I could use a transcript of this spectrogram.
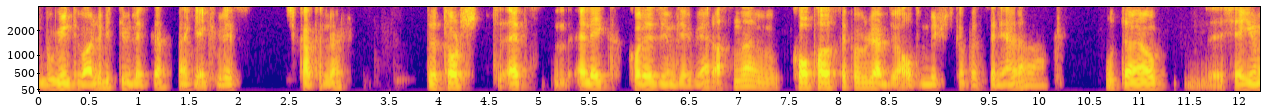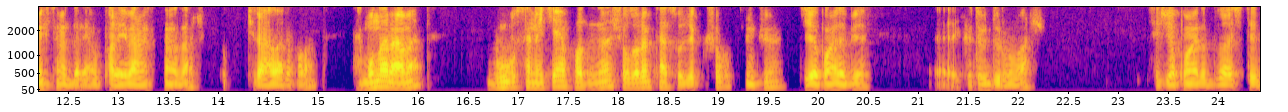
bugün itibariyle bitti biletler. Belki ek bilet çıkartırlar. The Torch at LA Coliseum diye bir yer. Aslında co-palace yapabilirler diyor 6500 kapasiteli yerde ama muhtemelen o e, şeye girmek istemediler yani parayı vermek istemediler. Kiralara falan. Buna rağmen bu, seneki en fazla izlenen şovlardan bir tanesi olacak bu şov. Çünkü Japonya'da bir e, kötü bir durum var. İşte Japonya'da da işte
